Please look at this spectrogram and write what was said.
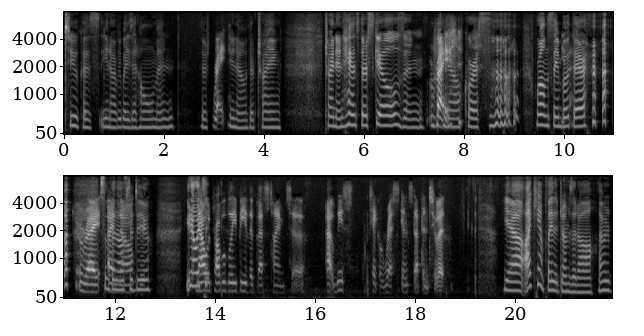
too, because you know everybody's at home and they're right. You know they're trying trying to enhance their skills and right. You know, of course, we're all in the same boat yeah. there. right. Something else to do. You know, now would probably be the best time to at least take a risk and step into it. Yeah, I can't play the drums at all. I mean,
